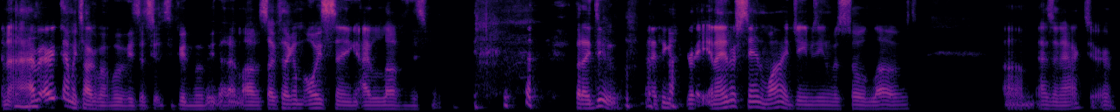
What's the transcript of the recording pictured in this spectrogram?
And I, Mhm. every time we talk about movies, it's, it's a good movie that I love. So I feel like I'm always saying I love this movie. but I do. I think it's great. And I understand why James Dean was so loved um, as an actor.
